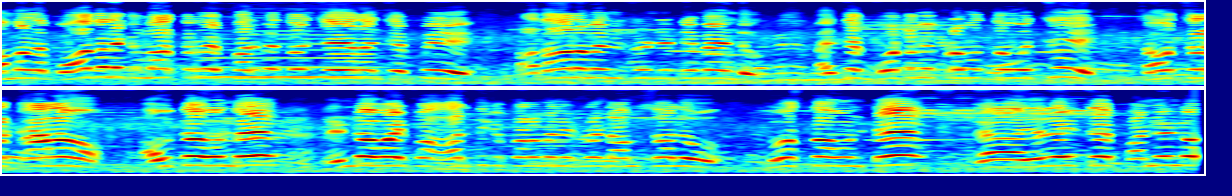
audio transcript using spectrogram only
మమ్మల్ని బోధనకు మాత్రమే పరిమితం చేయాలని చెప్పి ప్రధానమైనటువంటి డిమాండ్. అయితే కూటమి ప్రభుత్వం వచ్చి సంవత్సర రెండో వైపు ఆర్థిక పరమైనటువంటి అంశాలు చూస్తూ ఉంటే ఏదైతే పన్నెండో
